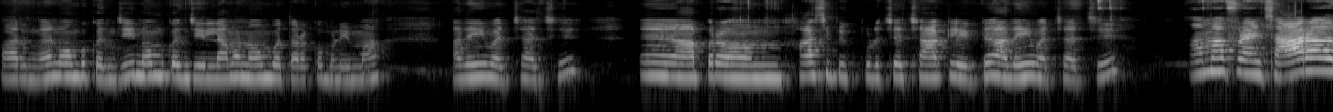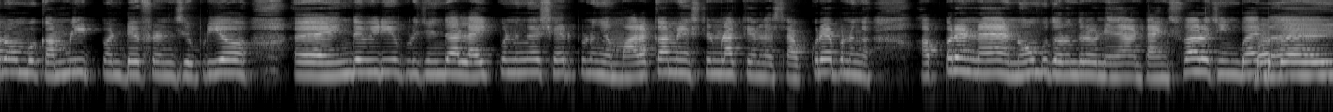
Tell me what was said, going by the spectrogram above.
பாருங்கள் நோம்பு கஞ்சி. நோம்பு கஞ்சி இல்லாமல் நோம்பை திறக்க முடியுமா? அதையும் வச்சாச்சு. அப்புறம் ஹாசிபிக்கு பிடிச்ச சாக்லேட்டு அதையும் வச்சாச்சு. ஆமாம் ஃப்ரெண்ட்ஸ் ஆறாவது ரொம்ப கம்ப்ளீட் பண்ணிட்டு ஃப்ரெண்ட்ஸ் எப்படியோ இந்த வீடியோ பிடிச்சிருந்தா லைக் பண்ணுங்கள் ஷேர் பண்ணுங்கள் மறக்காமல் எஸ்டம் லாக் சேனலை சப்ஸ்கிரைப் பண்ணுங்கள் அப்புறம் என்ன? நோம்பு திறந்துட வேண்டியதான் தேங்க்ஸ் ஃபார் வாட்சிங் பை பை பாய்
